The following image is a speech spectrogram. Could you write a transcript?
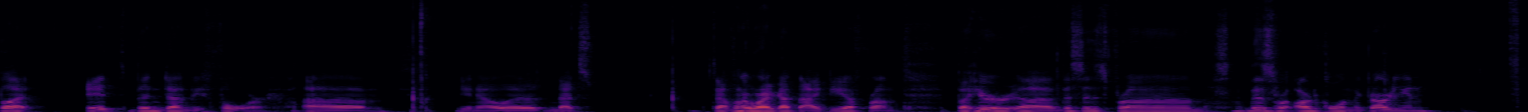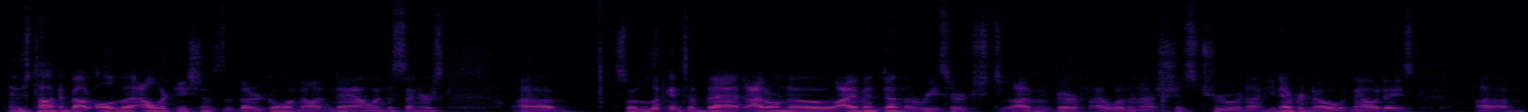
but it's been done before. Um, you know, uh, that's definitely where I got the idea from. But here, uh, this is from this article in the Guardian. He was talking about all the allegations that are going on now in the centers. Um, so look into that. I don't know. I haven't done the research. I haven't verified whether or not shit's true or not. You never know nowadays. Um,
